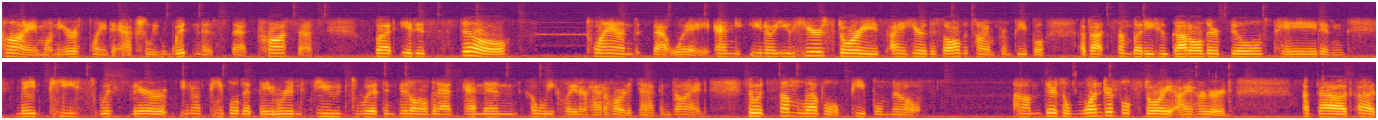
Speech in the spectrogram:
time on the earth plane to actually witness that process, but it is still planned that way. And you know, you hear stories, I hear this all the time from people about somebody who got all their bills paid and made peace with their, you know, people that they were in feuds with and did all that and then a week later had a heart attack and died. So at some level people know. Um, there's a wonderful story I heard about a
